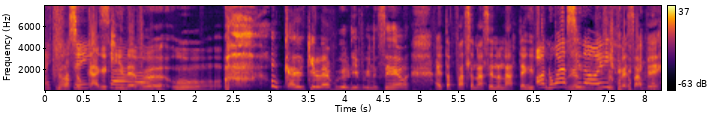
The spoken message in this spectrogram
é Nossa, o cara que leva o. o cara que leva o livro no cinema, aí tá passando a cena na tela e fica oh, não é assim não, hein? pra saber.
